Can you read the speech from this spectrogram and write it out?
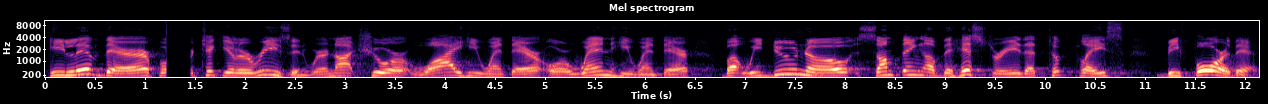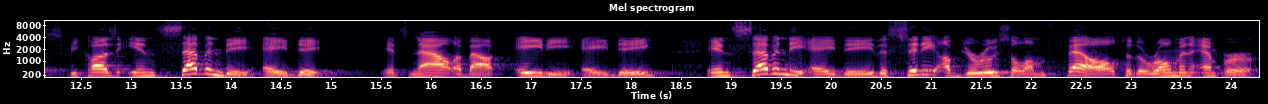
He lived there for a particular reason. We're not sure why he went there or when he went there, but we do know something of the history that took place before this, because in 70 AD, it's now about 80 AD, in 70 AD, the city of Jerusalem fell to the Roman emperor.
